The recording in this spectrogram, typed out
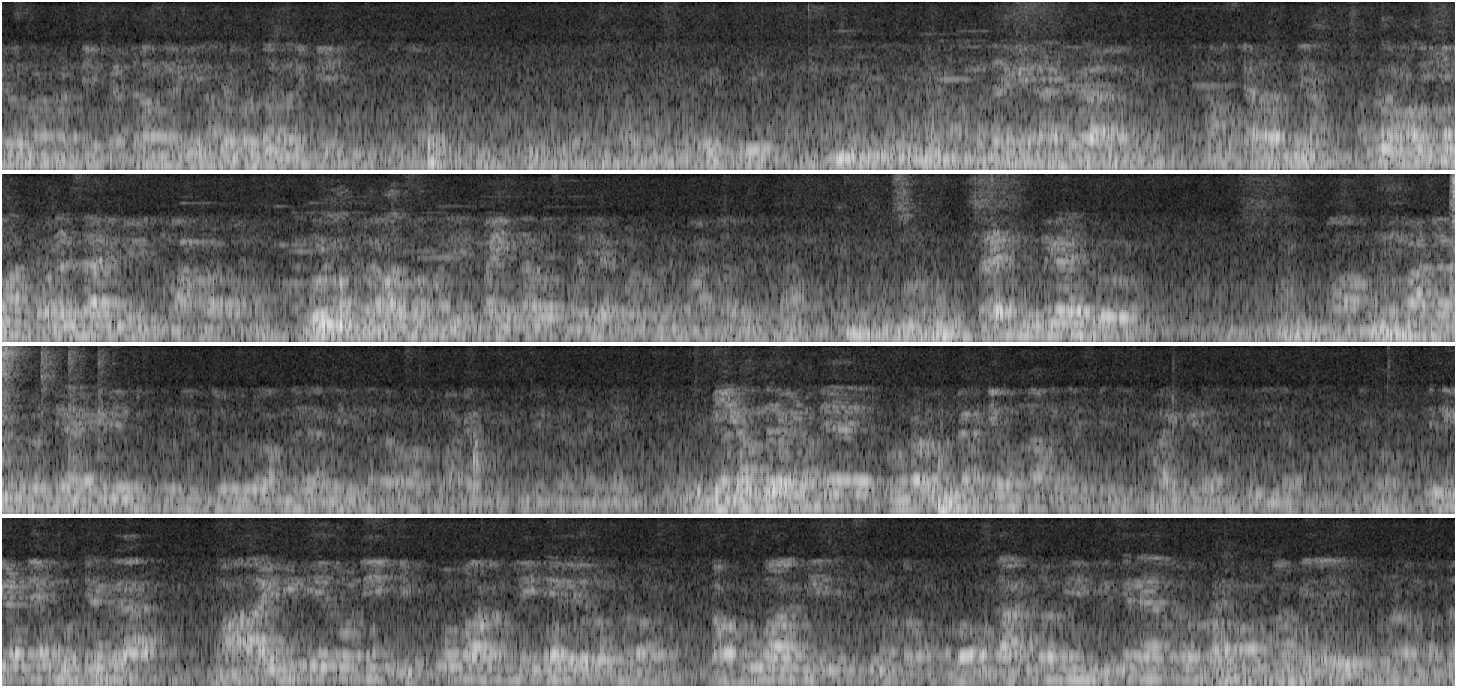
వేదిక ఉన్నటువంటి పెద్దలందరికీ నా బంధువులందరికీ అందరికీ నా యొక్క నమస్కారాలు. మొదటిసారి మీరు మాట్లాడతాము సరే ముందుగా ఇప్పుడు మా ముందు మాట్లాడినటువంటి ఐటీఐ మిత్రులు నిరుద్యోగులు అందరి అన్ని విన్న తర్వాత మాకు అనిపించింది ఏంటంటే మీ అందరికంటే రెండు అడుగులు వెనకే ఉన్నామని చెప్పి మా ఐటీఐ తెలియజేస్తున్నాం. ఎందుకంటే ముఖ్యంగా మా ఐటీడీలోని ఎక్కువ భాగం ప్లేన్ ఏరియాలో ఉండడం తక్కువ భాగం ఏజెన్సీ ఉండడం దాంట్లోని గిరిజన యాత్రల ప్రభావం మా మీద ఎక్కువ ఉండడం వల్ల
